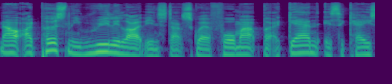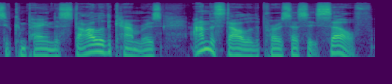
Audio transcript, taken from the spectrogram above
Now, I personally really like the Instax Square format, but again, it's a case of comparing the style of the cameras and the style of the process itself.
